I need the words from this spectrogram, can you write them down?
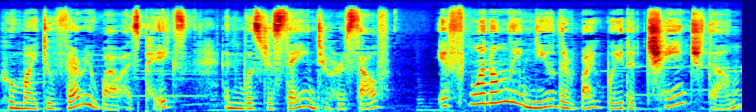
who might do very well as pigs, and was just saying to herself, if one only knew the right way to change them,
